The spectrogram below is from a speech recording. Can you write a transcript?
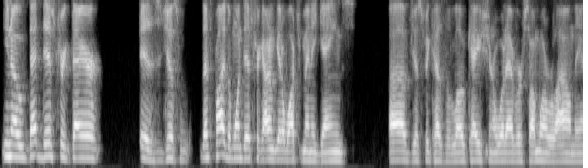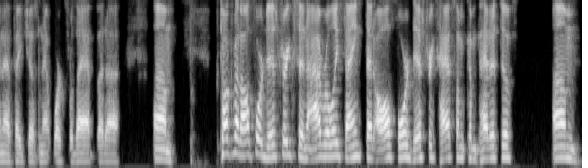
you know that district there is just that's probably the one district I don't get to watch many games of just because of the location or whatever. So I'm going to rely on the NFHS network for that. But uh, um, talked about all four districts, and I really think that all four districts have some competitive, um,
